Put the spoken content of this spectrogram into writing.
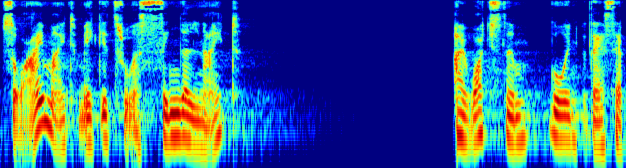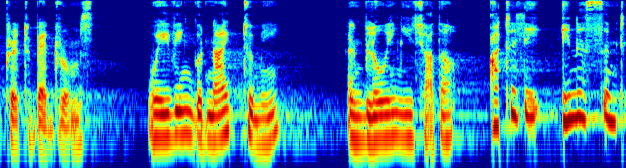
so I might make it through a single night. I watched them go into their separate bedrooms, waving goodnight to me and blowing each other utterly innocent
